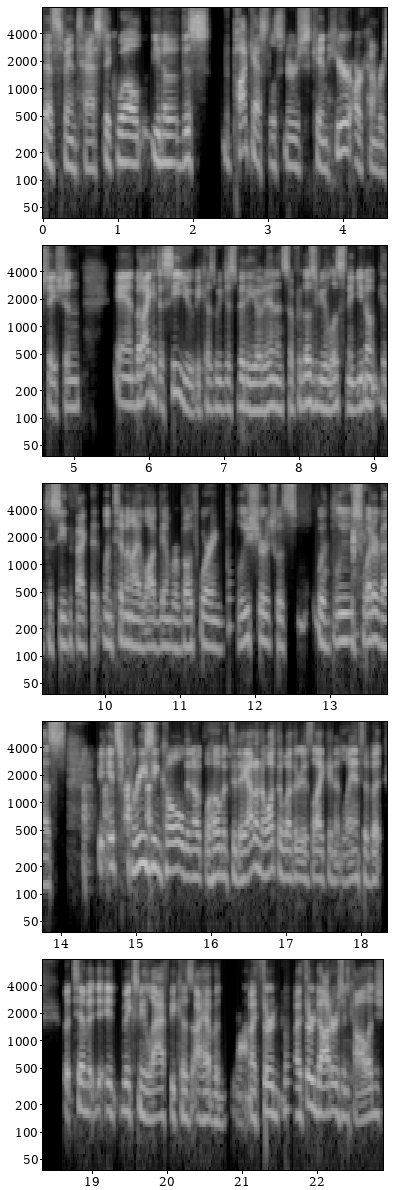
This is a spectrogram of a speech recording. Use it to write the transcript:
That's fantastic. Well, you know, this the podcast listeners can hear our conversation and but I get to see you because we just videoed in. And so for those of you listening, you don't get to see the fact that when Tim and I logged in, we're both wearing blue shirts with with blue sweater vests. it's freezing cold in Oklahoma today. I don't know what the weather is like in Atlanta, but but Tim, it, it makes me laugh because I have a my third my third daughter's in college,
